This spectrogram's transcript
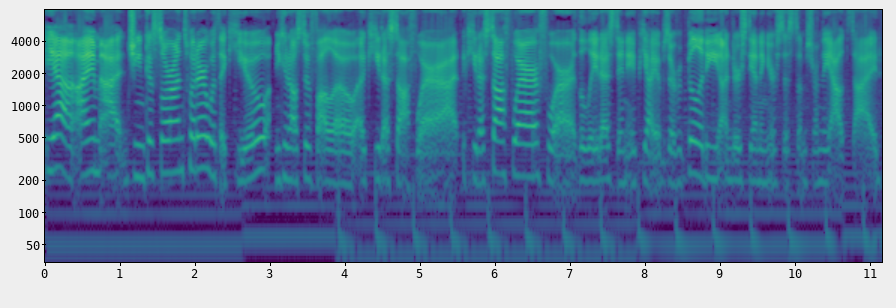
Yeah, I'm at Jean Kissler on Twitter with a Q. You can also follow Akita Software at Akita Software for the latest in API observability, understanding your systems from the outside.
